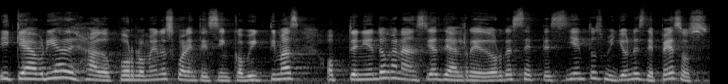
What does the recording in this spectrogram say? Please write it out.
y que habría dejado por lo menos 45 víctimas, obteniendo ganancias de alrededor de 700 millones de pesos.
